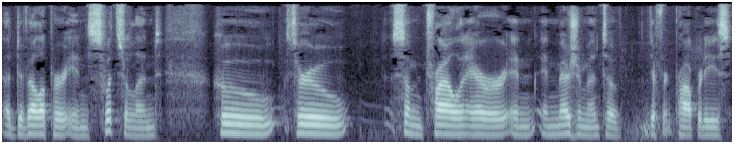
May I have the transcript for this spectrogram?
a developer in Switzerland who, through some trial and error and, and measurement of different properties,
